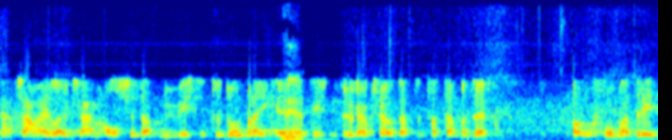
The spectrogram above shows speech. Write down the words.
ja, het zou heel leuk zijn als ze dat nu wisten te doorbreken. Ja. Het is natuurlijk ook zo dat het wat dat betreft ook voor Madrid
